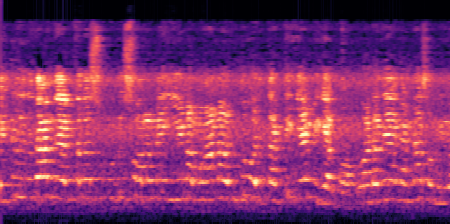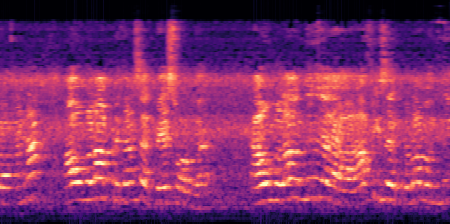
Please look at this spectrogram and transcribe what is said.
எங்களுக்கு தான் அந்த இடத்துல சூடு சொரணை ஈனமான வந்து ஒரு தட்டி கேள்வி கேட்போம். உடனே அங்க என்ன சொல்லிடுவாங்கன்னா அவங்களாம் அப்படிதான் சார் பேசுவாங்க. அவங்களாம் வந்து ஆபீசருக்குலாம் வந்து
